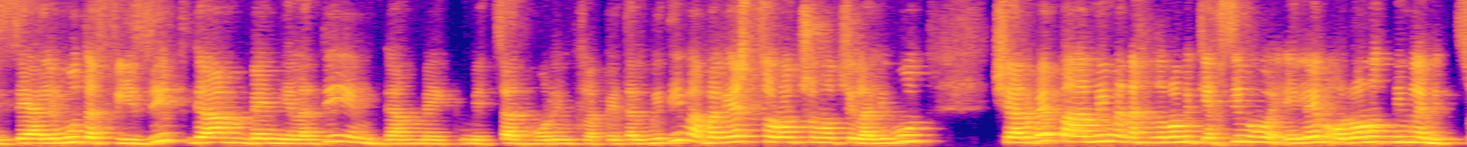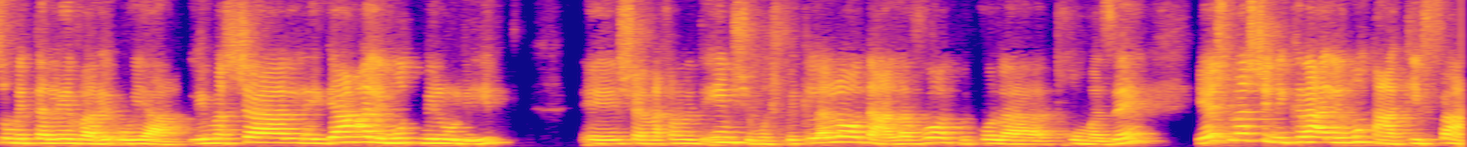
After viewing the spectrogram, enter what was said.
זה האלימות הפיזית, גם בין ילדים, גם מצד מורים כלפי תלמידים, אבל יש צורות שונות של אלימות. שהרבה פעמים אנחנו לא מתייחסים אליהם או לא נותנים להם את תשומת הלב הראויה. למשל, גם אלימות מילולית, אה, שאנחנו יודעים שימוש בקללות, העלבות וכל התחום הזה. יש מה שנקרא אלימות עקיפה,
